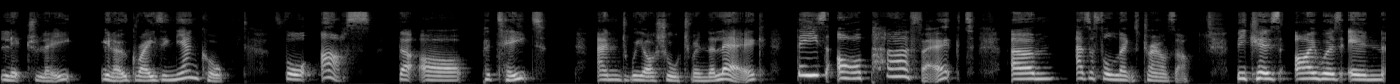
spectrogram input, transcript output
literally, you know, grazing the ankle. For us that are petite and we are shorter in the leg, these are perfect um, as a full length trouser because I was in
